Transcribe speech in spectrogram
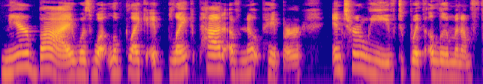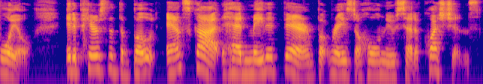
Nearby was what looked like a blank pad of notepaper interleaved with aluminum foil. It appears that the boat and Scott had made it there but raised a whole new set of questions.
